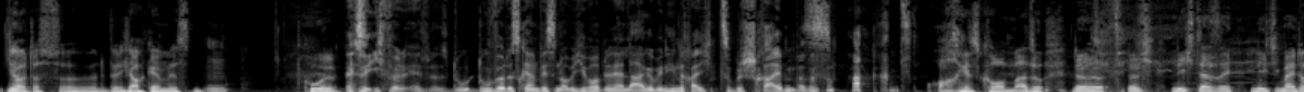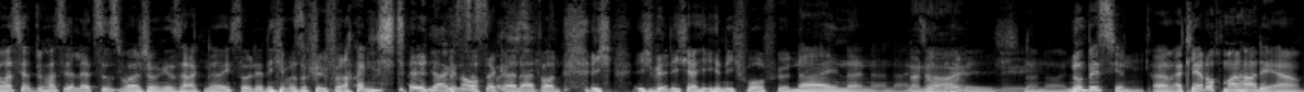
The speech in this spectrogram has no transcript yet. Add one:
Ja, das äh, würde ich auch gern wissen. Mhm. Cool. Also ich würde, also du, du würdest gern wissen, ob ich überhaupt in der Lage bin, hinreichend zu beschreiben, was es macht. Ach, jetzt komm, also ne, nicht, dass ich nicht, ich meine, du hast ja, du hast ja letztes Mal schon gesagt, ne, ich soll dir nicht immer so viele Fragen stellen, Ja, du genau. wüsstest da keine Antworten. Ich, ich will dich ja hier nicht vorführen. Nein, nein, nein, nein, Nein, so nein, nicht. nee. Nein, nein, nur ein bisschen. Ähm, erklär doch mal HDR.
